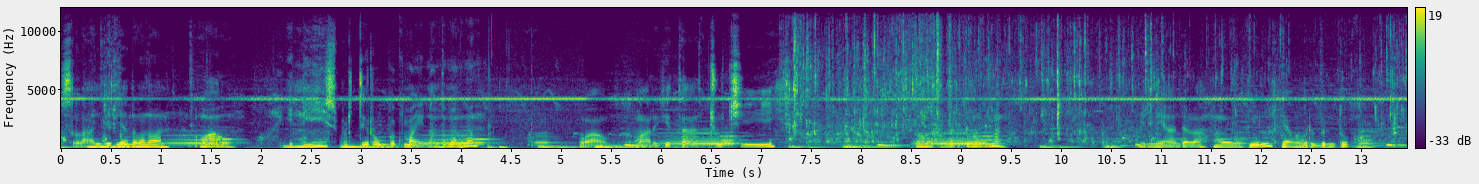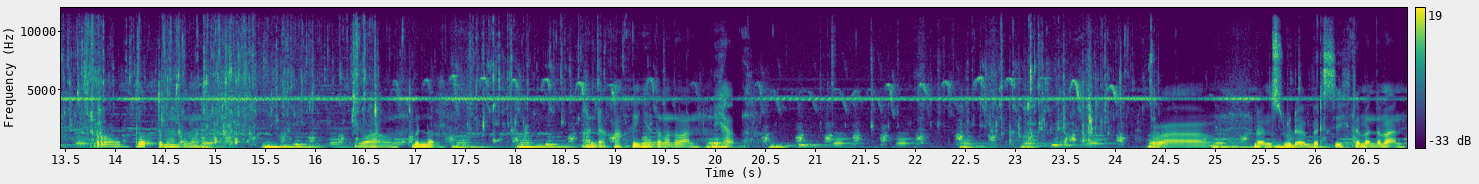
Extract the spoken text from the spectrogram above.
Selanjutnya teman-teman. Wow. Ini seperti rumput mainan teman-teman. Wow. Mari kita cuci. Oh benar teman-teman. Ini adalah mobil yang berbentuk robot teman-teman. Wow bener ada kakinya teman-teman. Lihat. Wow dan sudah bersih teman-teman.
